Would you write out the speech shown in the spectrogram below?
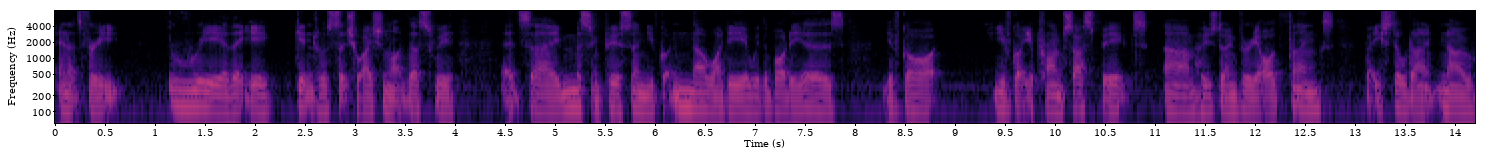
and it's very rare that you get into a situation like this where it's a missing person. You've got no idea where the body is. You've got you've got your prime suspect um, who's doing very odd things, but you still don't know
